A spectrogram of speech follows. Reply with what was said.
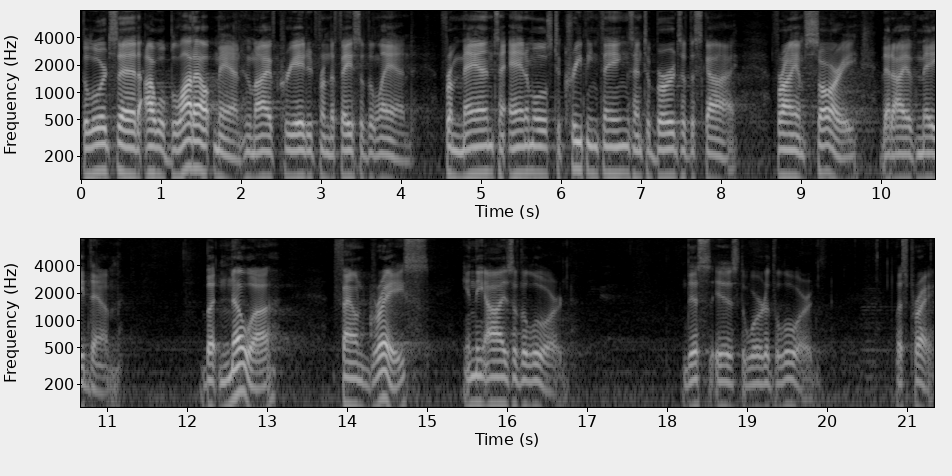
The Lord said, I will blot out man, whom I have created from the face of the land, from man to animals to creeping things and to birds of the sky, for I am sorry that I have made them. But Noah found grace in the eyes of the Lord. This is the word of the Lord. Let's pray.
